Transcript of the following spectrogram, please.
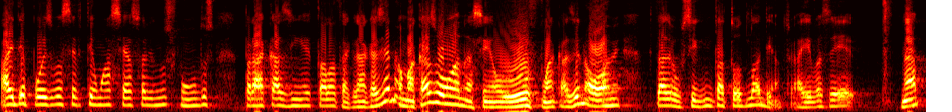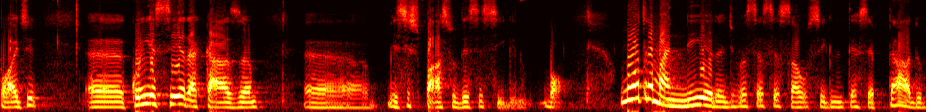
aí depois você tem um acesso ali nos fundos para a casinha que está lá atrás. Na casinha não, uma casona, assim, uma casa enorme, tá, o signo está todo lá dentro. Aí você né, pode é, conhecer a casa, é, esse espaço desse signo. Bom. Uma outra maneira de você acessar o signo interceptado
